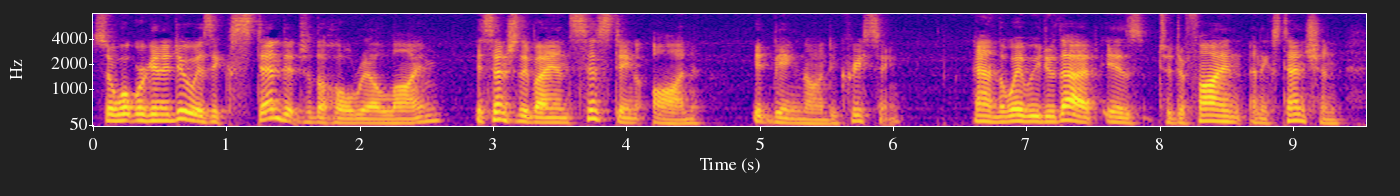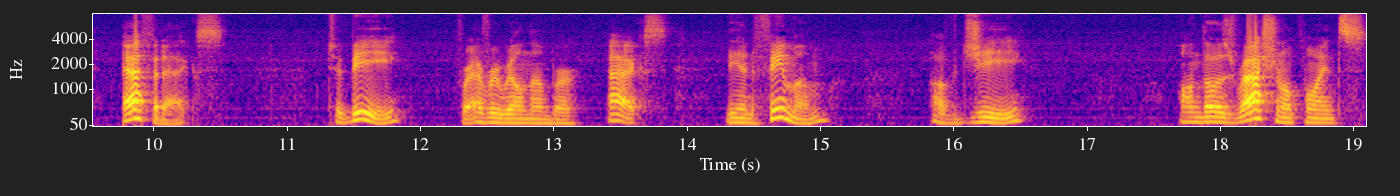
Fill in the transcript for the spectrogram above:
So what we're going to do is extend it to the whole real line, essentially by insisting on it being non-decreasing. And the way we do that is to define an extension f at x to be, for every real number x, the infimum of g on those rational points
